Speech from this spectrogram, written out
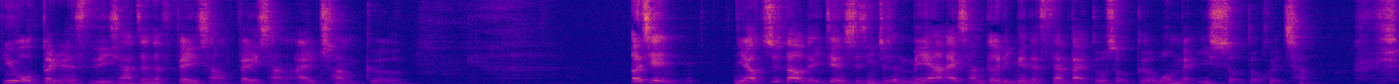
因为我本人私底下真的非常非常爱唱歌，而且你要知道的一件事情就是《梅亚爱唱歌》里面的三百多首歌，我每一首都会唱，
